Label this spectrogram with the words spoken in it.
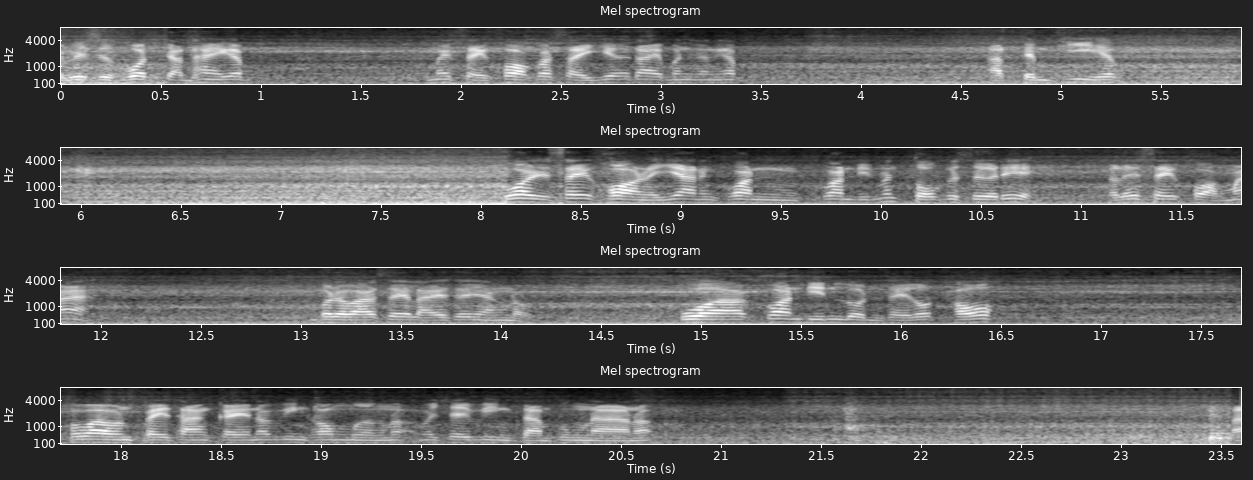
ดี๋ยวไปสืบโคตรจัดให้ครับ ไม่ใส่คอกก็ใส่เยอะได้เหมือนกันครับ อัดเต็มที่ครับก็ใส่คอในย่านก้อนก้อนดินมันตกกระเสือดิก็เลยใส่คอกมาบริวารใส่หลายใส่ยังดอกกลัวก้อนดินหล่นใส่รถเขาเพราะว่ามันไปทางไกลเนาะวิ่งเข้าเมืองเนาะไม่ใช่วิ่งตามทุ่งนาเนาะไป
